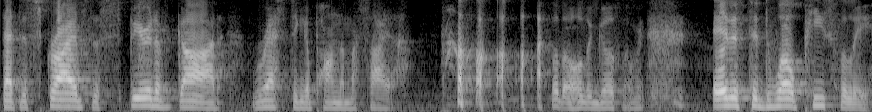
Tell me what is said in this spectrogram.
that describes the Spirit of God resting upon the Messiah. I feel the Holy Ghost on me. It is to dwell peacefully,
